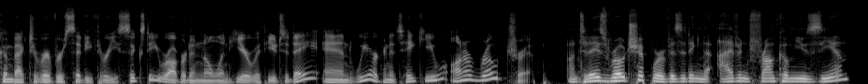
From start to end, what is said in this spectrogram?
Welcome back to River City 360. Robert and Nolan here with you today, and we are going to take you on a road trip. On today's road trip, we're visiting the Ivan Franko Museum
